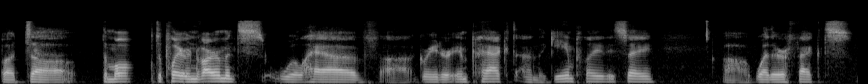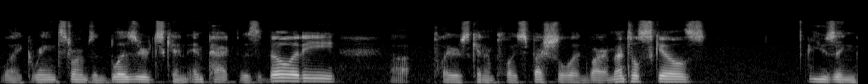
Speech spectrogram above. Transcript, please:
But uh, the multiplayer environments will have uh, greater impact on the gameplay, they say. Uh, weather effects like rainstorms and blizzards can impact visibility. Uh, players can employ special environmental skills using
